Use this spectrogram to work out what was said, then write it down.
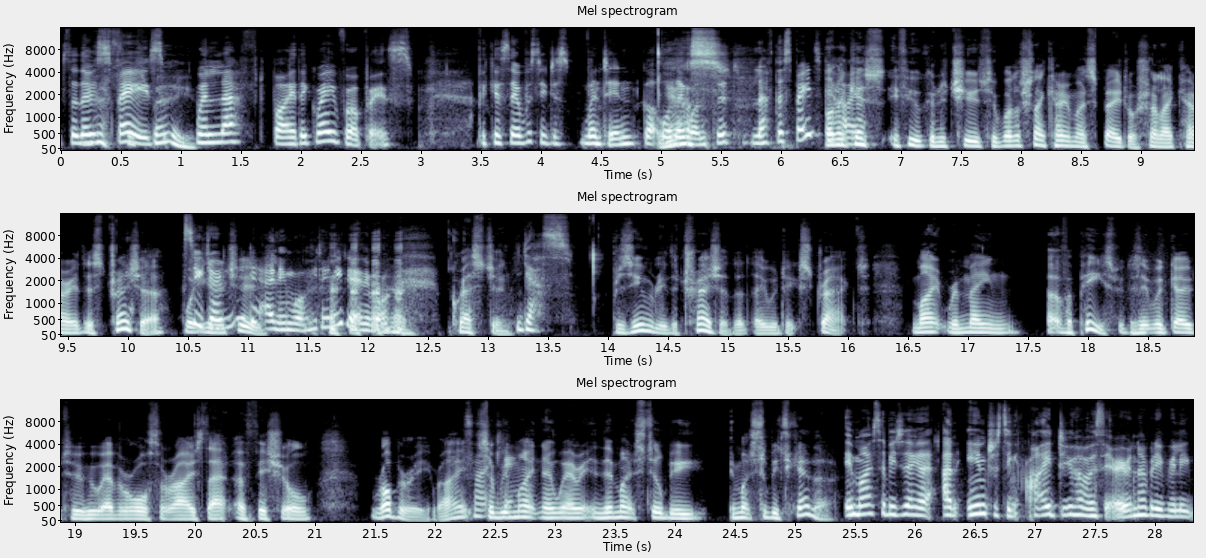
So those Left the spades were left by the grave robbers. because they obviously just went in, got what Yes. they wanted, left their spades behind. But. I guess if you were going to choose, well, shall I carry my spade or shall I carry this treasure? so What you don't need choose? it anymore. You don't need it anymore. Question. yes. Presumably, the treasure that they would extract might remain of a piece because it would go to whoever authorised that official robbery, right? So we might know where it. There might still be. It might still be together. It might still be together. And interesting, I do have a theory, and nobody really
